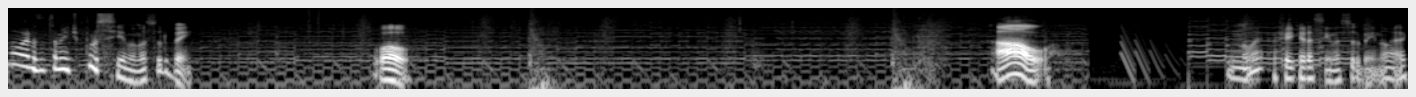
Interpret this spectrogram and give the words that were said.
Não era exatamente por cima, mas tudo bem. Uou! Au! Não é, achei que era assim, mas tudo bem, não é,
